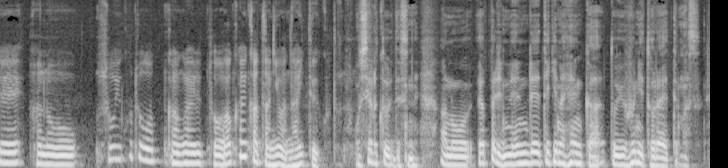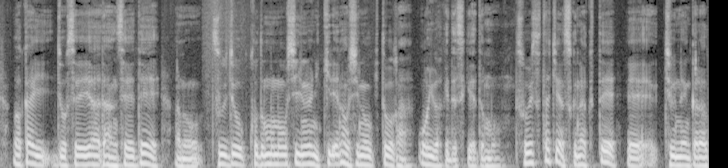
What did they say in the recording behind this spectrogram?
であのそういうことを考えると若い方にはないということおっしゃる通りですね。あのやっぱり年齢的な変化というふうに捉えてます。若い女性や男性であの通常子供のお尻のように綺麗なお尻の人が多いわけですけれどもそういう人たちが少なくて、えー、中年から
